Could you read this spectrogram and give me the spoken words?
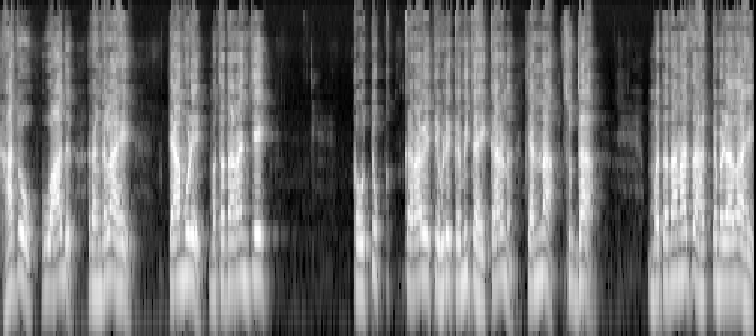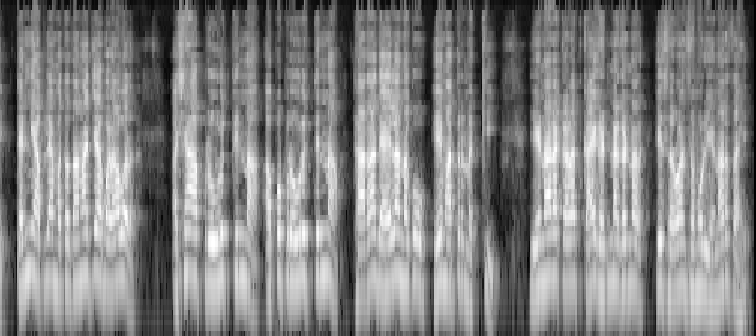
हा जो वाद रंगला आहे त्यामुळे मतदारांचे कौतुक करावे तेवढे कमीच आहे. कारण त्यांना सुद्धा मतदानाचा हक्क मिळाला आहे. त्यांनी आपल्या मतदानाच्या बळावर अशा प्रवृत्तींना अपप्रवृत्तींना थारा द्यायला नको हे मात्र नक्की. येणाऱ्या काळात काय घटना घडणार हे सर्वांसमोर येणारच आहे.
